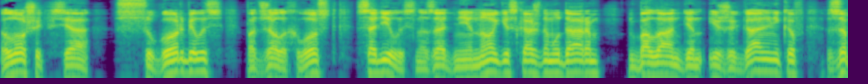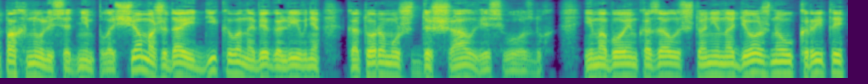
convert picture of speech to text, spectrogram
Лошадь вся сугорбилась, поджала хвост, садилась на задние ноги с каждым ударом. Баландин и Жигальников запахнулись одним плащом, ожидая дикого набега ливня, которым уж дышал весь воздух. Им обоим казалось, что они надежно укрыты,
